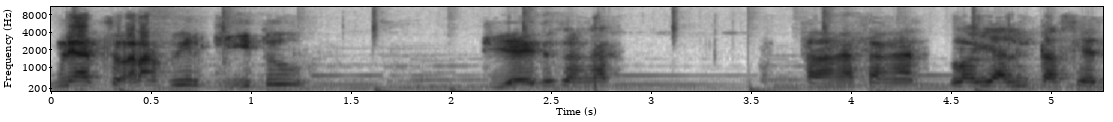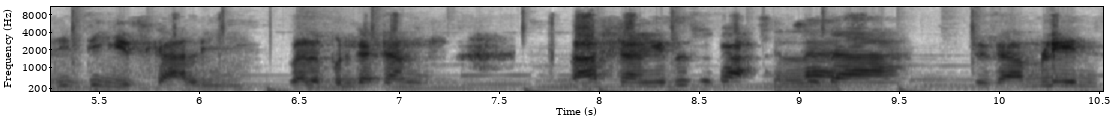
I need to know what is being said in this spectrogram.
melihat seorang Virgi itu dia itu sangat sangat sangat loyalitasnya tinggi sekali walaupun kadang kadang itu suka Jelas. suka suka melin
